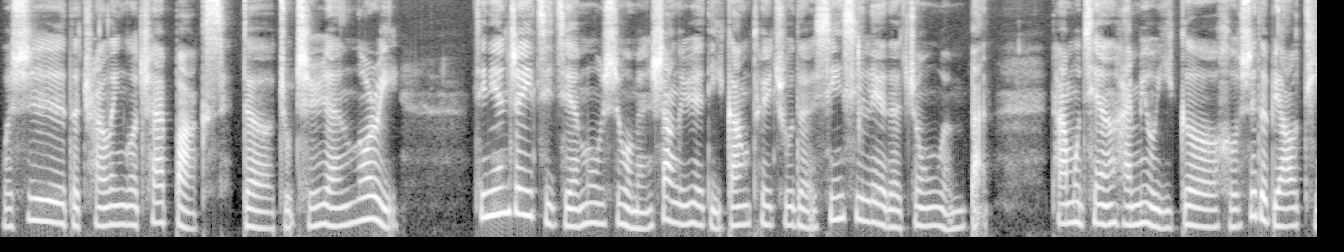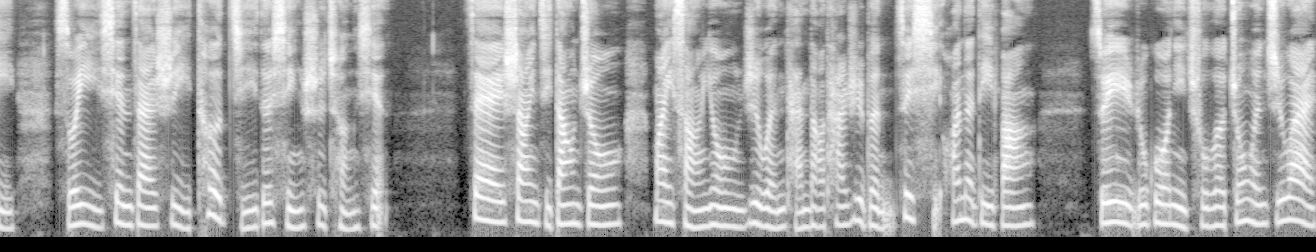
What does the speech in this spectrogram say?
我是 The Trilingual Chat Box 的主持人 Lori。今天这一集节目是我们上个月底刚推出的新系列的中文版。它目前还没有一个合适的标题，所以现在是以特辑的形式呈现。在上一集当中，麦桑用日文谈到他日本最喜欢的地方，所以如果你除了中文之外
